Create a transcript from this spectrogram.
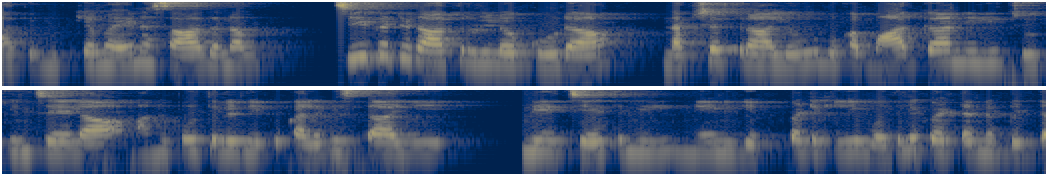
అతి ముఖ్యమైన సాధనం. చీకటి రాత్రుల్లో కూడా నక్షత్రాలు ఒక మార్గాన్ని చూపించేలా అనుభూతులు నీకు కలిగిస్తాయి. నీ చేతిని నేను ఎప్పటికీ వదిలిపెట్టను బిడ్డ.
